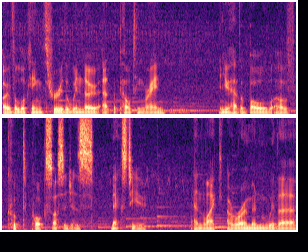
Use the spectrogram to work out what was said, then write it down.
overlooking through the window at the pelting rain, and you have a bowl of cooked pork sausages next to you. And like a Roman with a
